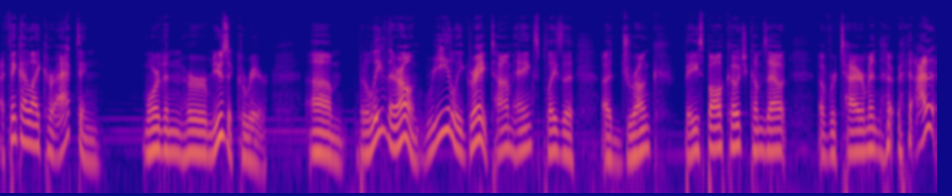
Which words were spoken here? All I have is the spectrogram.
I think I like her acting more than her music career. Um, but a leave their own, really great. Tom Hanks plays a, a drunk baseball coach, comes out of retirement. I don't,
